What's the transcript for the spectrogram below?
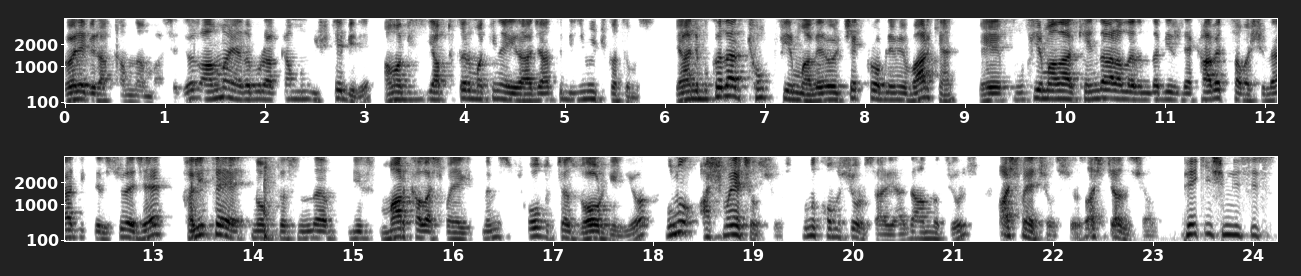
Böyle bir rakamdan bahsediyoruz. Almanya'da bu rakam bunun üçte biri. Ama biz yaptıkları makine ihracatı bizim üç katımız. Yani bu kadar çok firma ve ölçek problemi varken ve bu firmalar kendi aralarında bir rekabet savaşı verdikleri sürece kalite noktasında bir markalaşmaya gitmemiz oldukça zor geliyor. Bunu aşmaya çalışıyoruz. Bunu konuşuyoruz her yerde, anlatıyoruz. Aşmaya çalışıyoruz. Aşacağız inşallah. Peki şimdi siz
